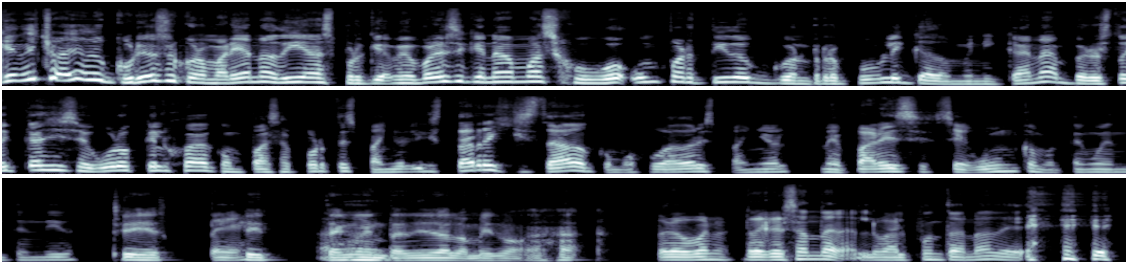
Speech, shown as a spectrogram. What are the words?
que de hecho hay algo curioso con Mariano Díaz, porque me parece que nada más jugó un partido con República Dominicana, pero estoy casi seguro que él juega con pasaporte español y está registrado como jugador español, me parece, según como tengo entendido. Sí, sí tengo entendido lo mismo, ajá. Pero bueno, regresando al, punto, ¿no? De,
